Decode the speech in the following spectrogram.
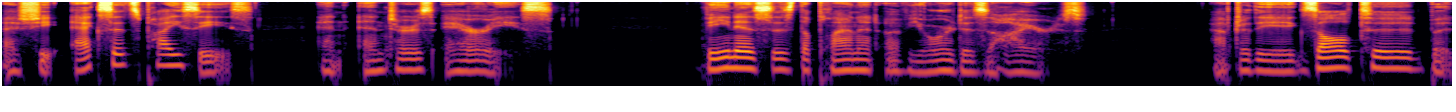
as she exits Pisces and enters Aries. Venus is the planet of your desires. After the exalted but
